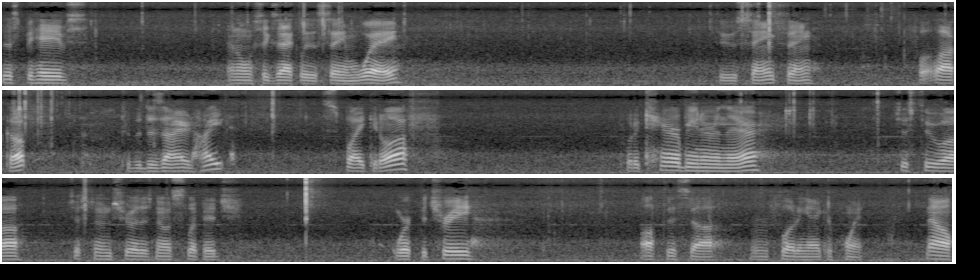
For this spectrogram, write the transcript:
this behaves in almost exactly the same way. Do the same thing. Foot lock up to the desired height. Spike it off. Put a carabiner in there just to uh, just to ensure there's no slippage work the tree off this uh, floating anchor point. Now,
